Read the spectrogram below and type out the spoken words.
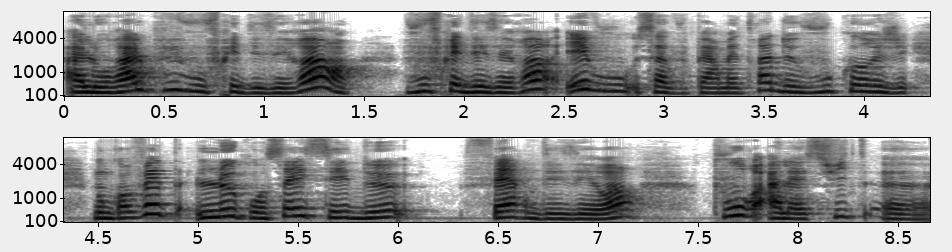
à l'oral, plus vous ferez des erreurs, vous ferez des erreurs et vous, ça vous permettra de vous corriger. Donc en fait, le conseil, c'est de faire des erreurs pour à la suite euh,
